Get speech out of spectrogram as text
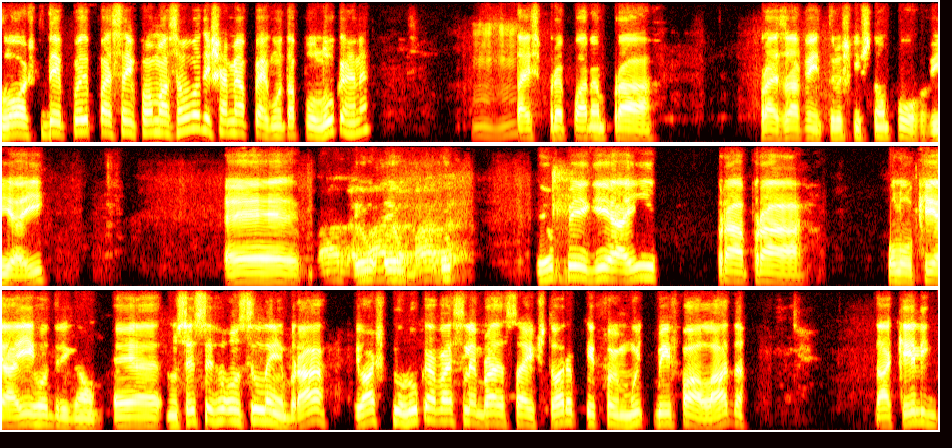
lógico, depois de passar a informação, eu vou deixar minha pergunta para o Lucas, né? Uhum. Tá se preparando para para as aventuras que estão por vir aí. É, manda, eu, manda, eu, manda. eu, eu, peguei aí para coloquei aí, Rodrigão. É, não sei se vocês vão se lembrar. Eu acho que o Lucas vai se lembrar dessa história porque foi muito bem falada daquele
